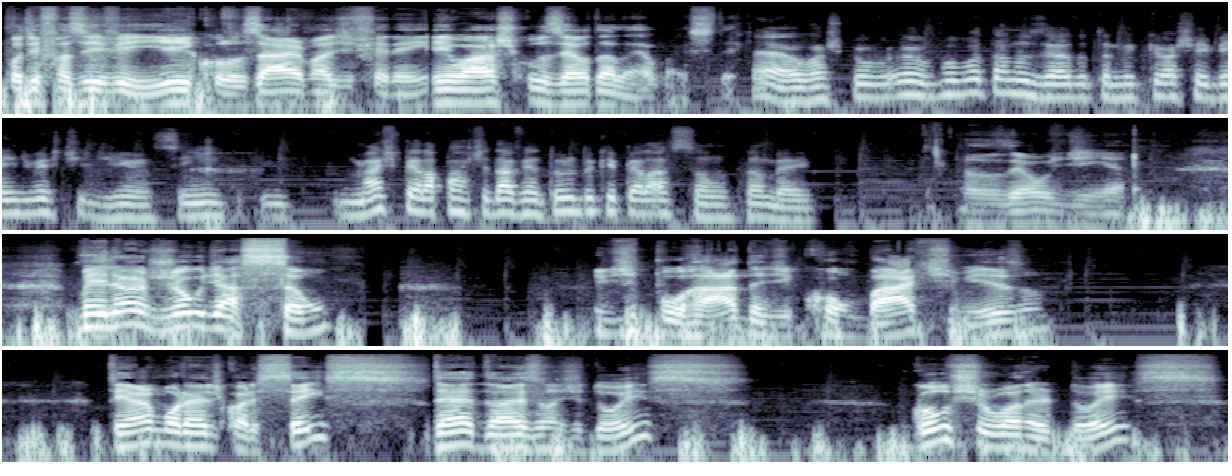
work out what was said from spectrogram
poder fazer veículos, armas diferentes. Eu acho que o Zelda leva esse daqui. É, eu acho que eu, eu vou botar no Zelda também, porque eu achei bem divertidinho, assim. Mais pela parte da aventura do que pela ação também. O Zeldinha. Melhor jogo de ação. De porrada, de combate mesmo. Tem Armored Core 6, Dead Island 2, Ghost Runner 2,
